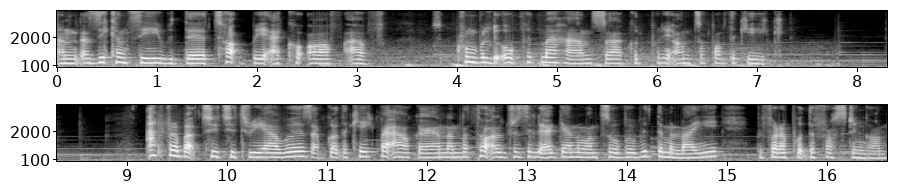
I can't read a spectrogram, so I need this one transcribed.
and as you can see with the top bit I cut off I've crumbled it up with my hand so I could put it on top of the cake about two to three hours. I've got the cake back out again and I thought I'll drizzle it again once over with the malai before I put the frosting on.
